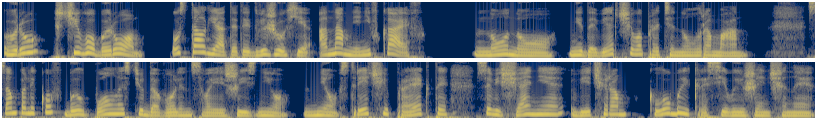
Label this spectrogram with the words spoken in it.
«Вру? С чего бы, Ром? Устал я от этой движухи, она мне не в кайф». «Ну-ну», — недоверчиво протянул Роман. Сам Поляков был полностью доволен своей жизнью. Днем встречи, проекты, совещания, вечером клубы и красивые женщины.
